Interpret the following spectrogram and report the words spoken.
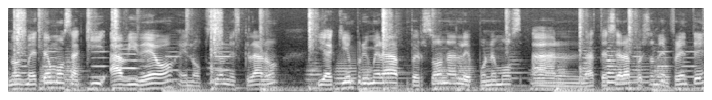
nos metemos aquí a video, en opciones claro. Y aquí en primera persona le ponemos a la tercera persona enfrente,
